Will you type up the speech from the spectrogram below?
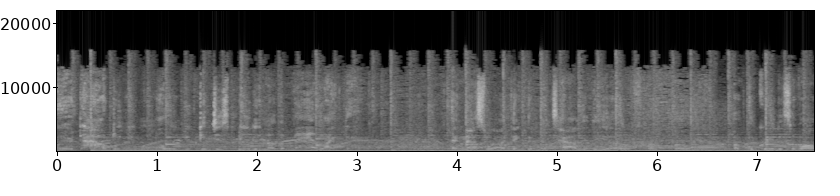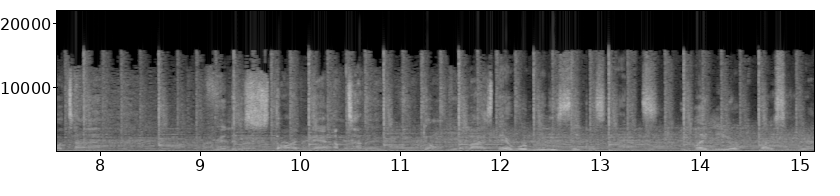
Where, how do you know you can just beat another man like that? And that's where I think the mentality of, of, of, of the greatest of all time really starting that. I'm telling you, you don't realize There were many sleepless nights. You played New York twice a year.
